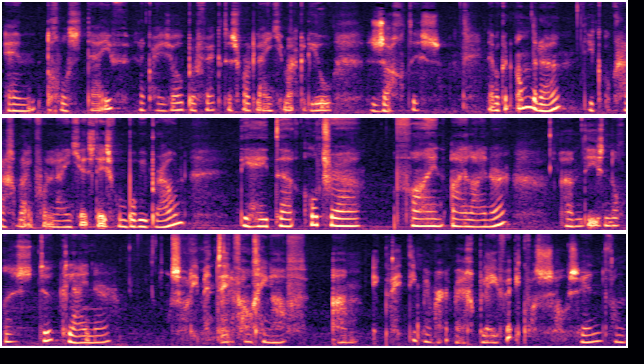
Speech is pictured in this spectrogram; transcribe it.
en toch wel stijf. En dan kan je zo perfect een zwart lijntje maken die heel zacht is. Dan heb ik een andere die ik ook graag gebruik voor een lijntje. Is deze van Bobbi Brown. Die heet uh, Ultra Fine Eyeliner. Um, die is nog een stuk kleiner. Sorry, mijn telefoon ging af. Um, ik weet niet meer waar ik ben gebleven. Ik was zo zen van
